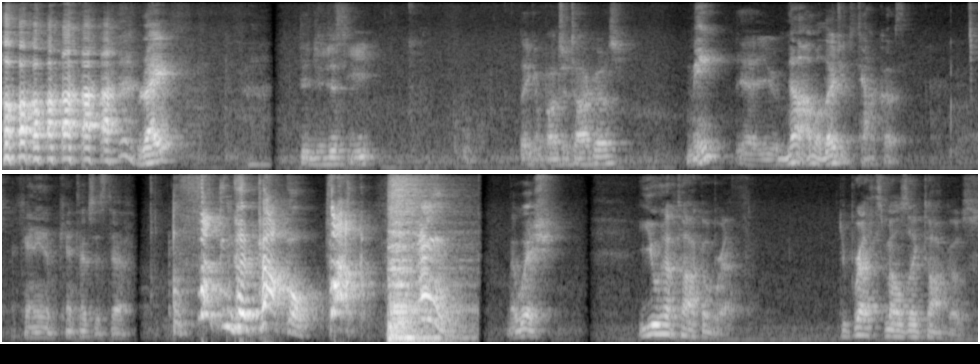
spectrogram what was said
right? Did you just eat like a bunch of tacos? Me? Yeah, you. No, I'm allergic to tacos. I can't eat them. Can't touch this stuff. A fucking good taco. Fuck. Mm. I wish. You have taco breath. Your breath smells like tacos.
